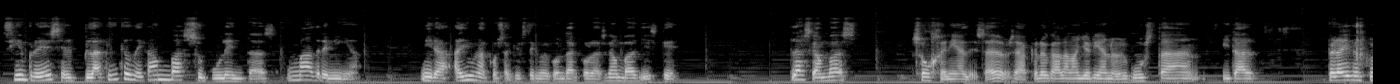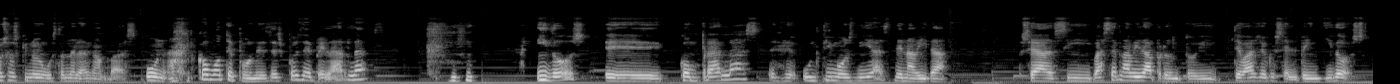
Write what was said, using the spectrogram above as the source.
siempre es el platito de gambas suculentas. Madre mía. Mira, hay una cosa que os tengo que contar con las gambas y es que las gambas son geniales, ¿sabes? O sea, creo que a la mayoría nos gustan y tal. Pero hay dos cosas que no me gustan de las gambas. Una, cómo te pones después de pelarlas. y dos, eh, comprarlas eh, últimos días de Navidad. O sea, si va a ser Navidad pronto y te vas, yo que sé, el 22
